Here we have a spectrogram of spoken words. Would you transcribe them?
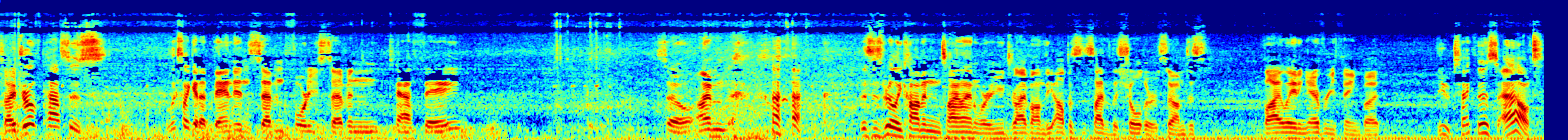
So I drove past this, looks like an abandoned 747 cafe. So I'm, this is really common in Thailand where you drive on the opposite side of the shoulder. So I'm just violating everything. But dude, check this out.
